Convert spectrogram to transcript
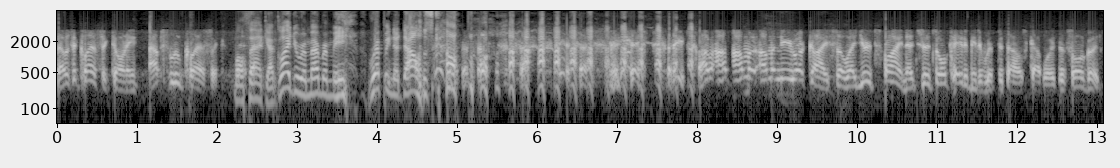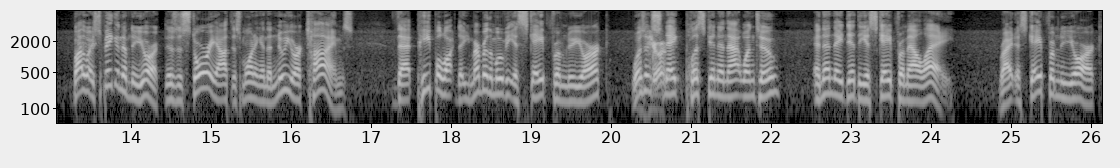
that was a classic, Tony. Absolute classic. Well, thank you. I'm glad you remember me ripping the Dallas Cowboys. Hey, I'm, I'm, a, I'm a New York guy, so uh, it's fine. It's, it's okay to me to rip the Dallas Cowboys. It's all good. By the way, speaking of New York, there's a story out this morning in the New York Times that people are. Do you remember the movie Escape from New York? Wasn't Sure. Snake Plissken in that one too? And then they did the Escape from L.A. Right? Escape from New York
